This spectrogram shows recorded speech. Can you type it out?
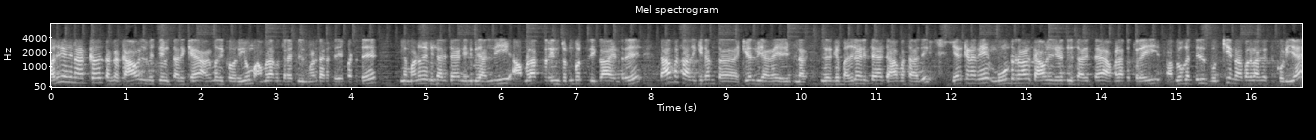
பதினைந்து நாட்கள் தங்கள் காவலில் வைத்து விசாரிக்க அனுமதி கோரியும் அமலாக்கத்துறையில் தரப்பில் மனு தாக்கல் செய்யப்பட்டது இந்த மனுவை விசாரித்த நீதிபதி அல்லி அமலாக்கத்துறையின் துன்புறுத்திருக்கா என்று ஜாபசாதிக்கிடம் கேள்வியாக எழுப்பினார். இதற்கு பதிலளித்த ஜாபசாதி ஏற்கனவே மூன்று நாள் காவலில் எடுத்து விசாரித்த அமலாக்கத்துறை சமூகத்தில் முக்கிய நபர்களாக இருக்கக்கூடிய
